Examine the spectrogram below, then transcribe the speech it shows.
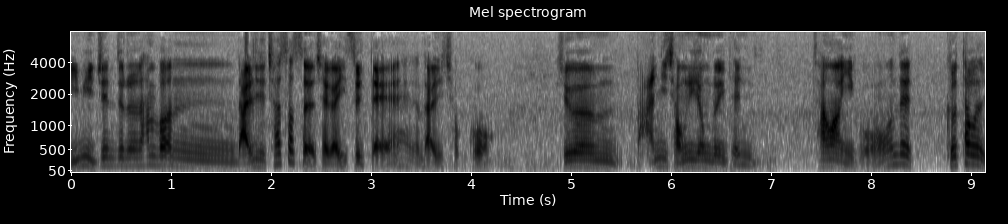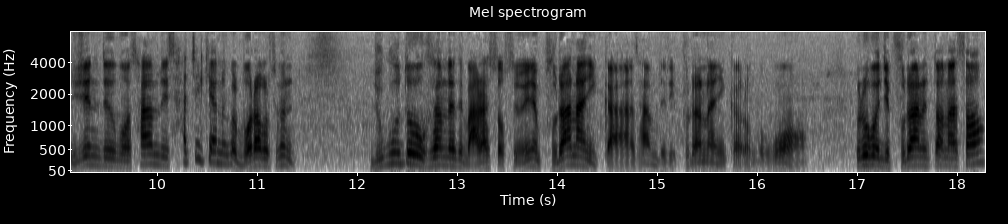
이미 유젠들은 한번 난리를 쳤었어요. 제가 있을 때 난리 쳤고. 지금 많이 정리정돈이 된 상황이고. 근데 그렇다고 해서 유젠드 뭐 사람들이 사재기 하는 걸 뭐라 그럴 수는 누구도 그 사람들한테 말할 수 없어요. 왜냐면 불안하니까 사람들이. 불안하니까 그런 거고 그리고 이제 불안을 떠나서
